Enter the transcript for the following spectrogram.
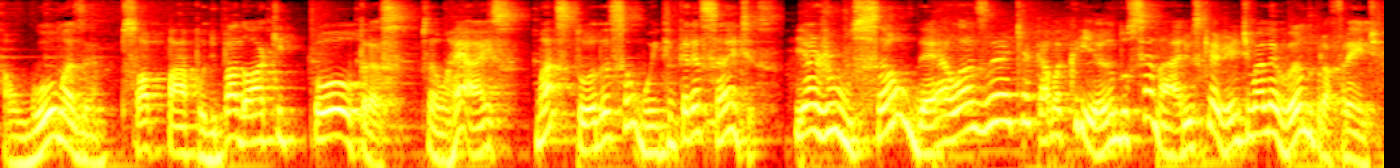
Algumas é só papo de paddock, outras são reais, mas todas são muito interessantes. E a junção delas é que acaba criando os cenários que a gente vai levando para frente.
